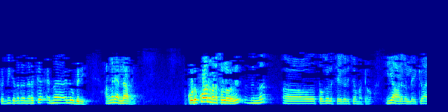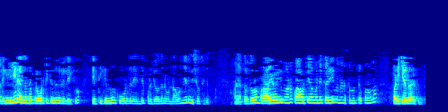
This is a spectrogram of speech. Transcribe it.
കിഡ്നിക്ക് എത്ര നിരക്ക് എന്നതിലുപരി അങ്ങനെയല്ലാതെ കൊടുക്കുവാൻ മനസ്സുള്ളവർ നിന്ന് തുകകൾ ശേഖരിച്ചോ മറ്റോ ഈ ആളുകളിലേക്കോ അല്ലെങ്കിൽ ഈ രംഗത്ത് പ്രവർത്തിക്കുന്നവരിലേക്കോ എത്തിക്കുന്നത് കൂടുതൽ ഇതിന്റെ പ്രചോദനം ഉണ്ടാവും ഞാൻ വിശ്വസിക്കുന്നു. അത് എത്രത്തോളം പ്രായോഗികമാണ് പ്രാവർത്തിക്കാൻ വേണ്ടി കഴിയും എന്നതിനെ സംബന്ധിച്ചൊക്കെ നമ്മൾ പഠിക്കേണ്ടതായിട്ടുണ്ട്.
